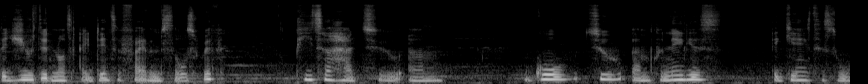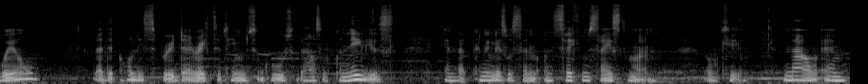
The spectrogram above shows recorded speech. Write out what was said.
the Jews did not identify themselves with. Peter had to um, go to um, Cornelius against his will that the Holy Spirit directed him to go to the house of Cornelius, and that Cornelius was an uncircumcised man. Okay, now um,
